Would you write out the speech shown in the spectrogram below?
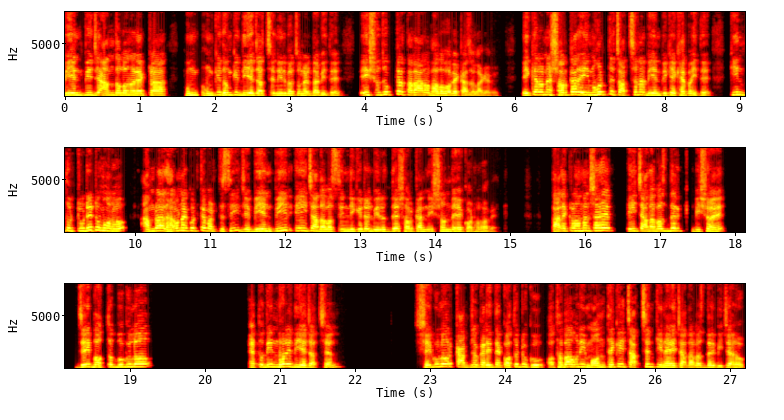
বিএনপি যে আন্দোলনের একটা হুমকি ধমকি দিয়ে যাচ্ছে নির্বাচনের দাবিতে, এই সুযোগটা তারা আরও ভালোভাবে কাজে লাগাবে। এই কারণে সরকার এই মুহূর্তে চাচ্ছে না বিএনপিকে খেপাইতে, কিন্তু টুডে টুমোরো আমরা ধারণা করতে পারতেছি যে বিএনপির এই চাঁদাবাজ সিন্ডিকেটের বিরুদ্ধে সরকার নিঃসন্দেহে কঠোর হবে। তারেক রহমান সাহেব এই চাঁদাবাজদের বিষয়ে যে বক্তব্যগুলো এতদিন ধরে দিয়ে যাচ্ছেন সেগুলোর কার্যকারিতা কতটুকু অথবা উনি মন থেকেই চাচ্ছেন কিনা এই চাঁদাবাজদের বিচার হোক,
